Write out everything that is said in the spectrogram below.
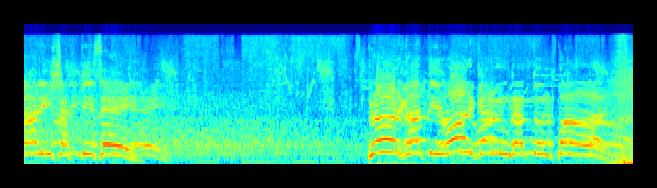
अंधकारी शक्ति से। प्राणघाती और करूँगा तुम पर।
